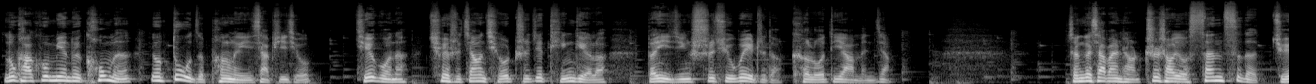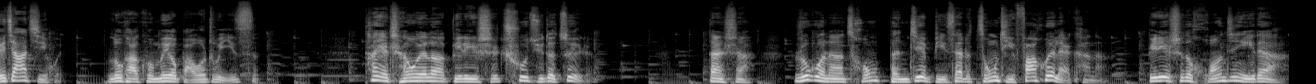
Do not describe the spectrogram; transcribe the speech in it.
卢卡库面对空门，用肚子碰了一下皮球，结果呢，却是将球直接停给了本已经失去位置的克罗地亚门将。整个下半场至少有三次的绝佳机会，卢卡库没有把握住一次，他也成为了比利时出局的罪人。但是啊。如果呢，从本届比赛的总体发挥来看呢，比利时的黄金一代啊，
